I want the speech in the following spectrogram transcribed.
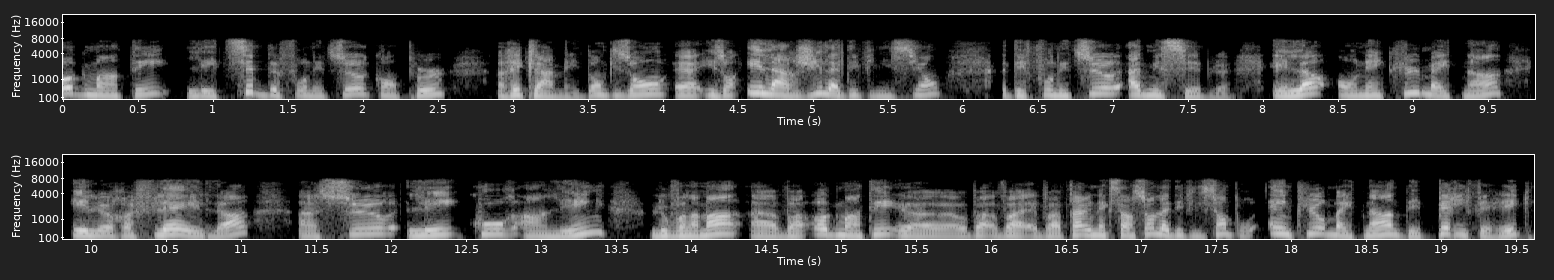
augmenter les types de fournitures qu'on peut réclamer. Donc, ils ont, euh, ils ont élargi la définition des fournitures admissibles. Et là, on inclut maintenant, et le reflet est là, euh, sur les cours en ligne. Le gouvernement euh, va augmenter, va, va, faire une extension de la définition pour inclure maintenant des périphériques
